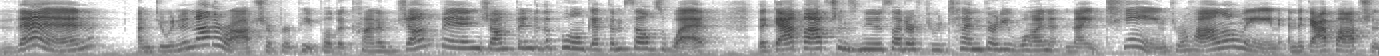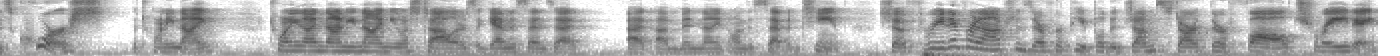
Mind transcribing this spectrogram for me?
Then I'm doing another option for people to kind of jump in, jump into the pool, and get themselves wet. The Gap Options newsletter through 1031.19 through Halloween, and the Gap Options course, the 29th, 29.99 US dollars. Again, this ends at at uh, midnight on the 17th. So three different options there for people to jumpstart their fall trading.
